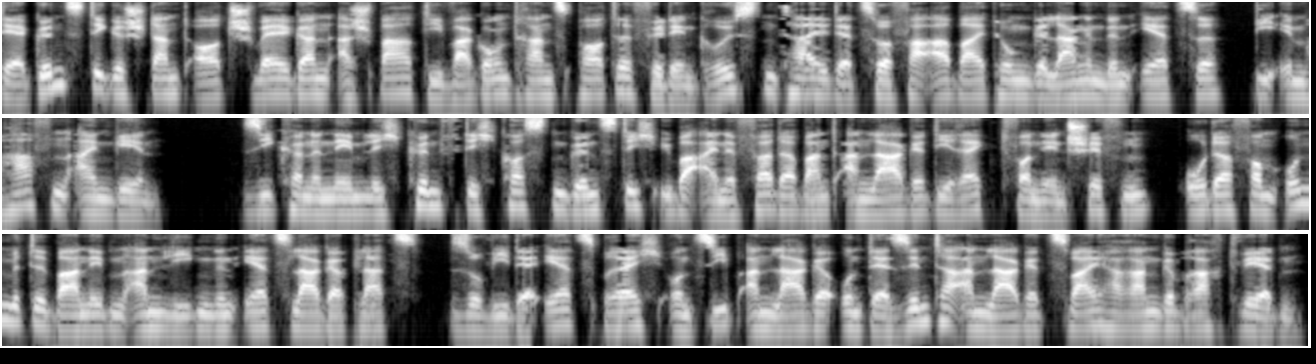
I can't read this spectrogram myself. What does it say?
Der günstige Standort Schwelgern erspart die Waggontransporte für den größten Teil der zur Verarbeitung gelangenden Erze, die im Hafen eingehen. Sie können nämlich künftig kostengünstig über eine Förderbandanlage direkt von den Schiffen oder vom unmittelbar nebenan liegenden Erzlagerplatz sowie der Erzbrech- und Siebanlage und der Sinteranlage 2 herangebracht werden.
